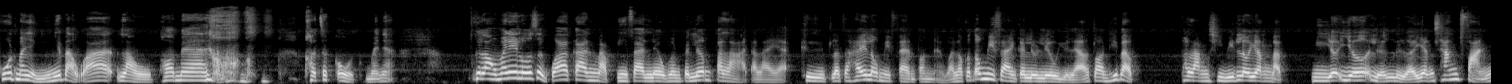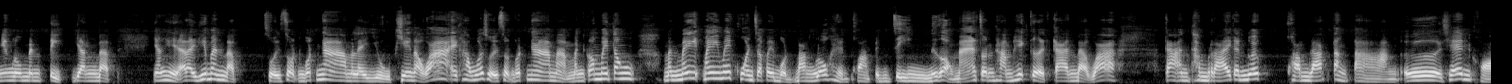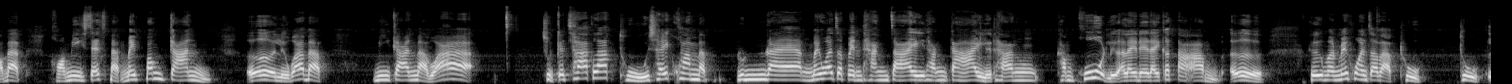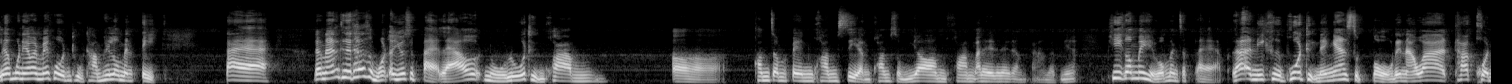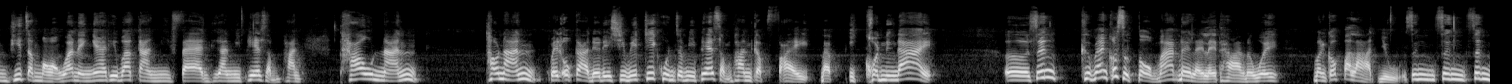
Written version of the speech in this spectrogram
พูดมาอย่างนี้นี่แบบว่า เหล่าพ่อแม่เขาจะโกรธไหมเนี่ย คือเราไม่ได้รู้สึกว่าการแบบมีแฟนเร็วมันเป็นเรื่องประหลาดอะไรอะคือเราจะให้เรามีแฟนตอนไหนวะเราก็ต้องมีแฟนกันเร็วๆอยู่แล้ว ตอนที่แบบพลังชีวิตเรายังแบบมีเยอะๆเหลือๆยังช่างฝันยังโรแมนติกยังแบบ ยังเห็นอะไรที่มันแบบสวยสดงดงามอะไรอยู่ เพียงแต่ว่าไอ้คำว่าสวยสดงดงามอะมันก็ไม่ต้องมันไม่ไม่ไม่ควรจะไปบดบังโลกแห่งความเป็นจริง นึกออกไหมจนทำให้เกิดการแบบว่า การทำร้ายกันด้วยความรักต่างๆ เออ เช่นขอแบบขอมีเซ็กส์แบบไม่ป้องกัน เออ หรือว่าแบบ มีการแบบว่าฉุดกระชากลากถูใช้ความแบบรุนแรง ไม่ว่าจะเป็นทางใจทางกายหรือทางคำพูดหรืออะไรใด ๆ ก็ตาม เออ คือมันไม่ควรจะแบบถูกถูกเรื่องพวกนี้มันไม่ควรถูกทำให้โรแมนติก แต่ดังนั้นคือถ้าสมมติอายุสิบแปดแล้วหนูรู้ถึงความเอ่อความจำเป็นความเสี่ยงความสมยอมความอะไรอะไรต่าง ๆ แบบเนี้ยพี่ก็ไม่เห็นว่ามันจะแปลก และอันนี้คือพูดถึงในแง่สุดโต่งเลยนะว่า ถ้าคนที่จะมองว่าในแง่ที่ว่าการมีแฟนคือการมีเพศสัมพันธ์ เท่านั้น เท่านั้นเป็นโอกาสเดียวในชีวิตที่คุณจะมีเพศสัมพันธ์กับฝ่ายแบบอีกคนนึงได้ เออซึ่งคือแม่งก็สุดโต่งมากในหลาย ๆ ทางนะเว้ยมันก็ประหลาดอยู่ ซึ่งซึ่งซึ่ง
